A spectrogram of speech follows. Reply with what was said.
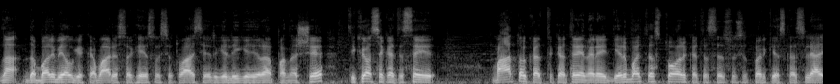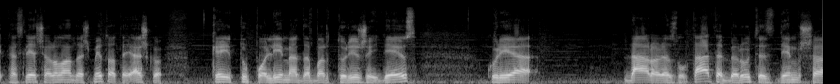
na, dabar vėlgi Kavarius Akeiso situacija irgi lygiai yra panaši. Tikiuosi, kad jisai mato, kad, kad treneriai dirba ties to ir kad jisai susitvarkys. Kas, lie, kas liečia Rolandą Šmito, tai aišku, kai tu polime dabar turi žaidėjus, kurie daro rezultatą, Berutis Dimša,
